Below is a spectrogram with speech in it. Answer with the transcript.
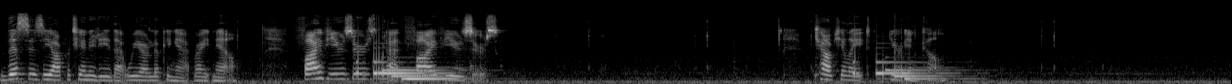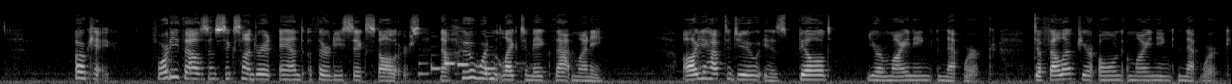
This is the opportunity that we are looking at right now. Five users at five users. Calculate your income. Okay, $40,636. Now, who wouldn't like to make that money? All you have to do is build your mining network. Develop your own mining network.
